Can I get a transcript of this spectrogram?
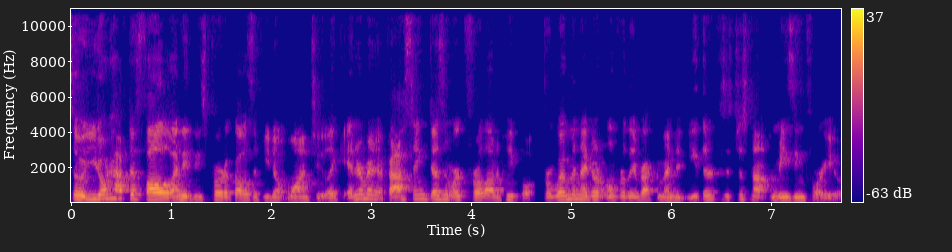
So you don't have to follow any of these protocols if you don't want to. Like intermittent fasting doesn't work for a lot of people. For women, I don't overly recommend it either because it's just not amazing for you.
